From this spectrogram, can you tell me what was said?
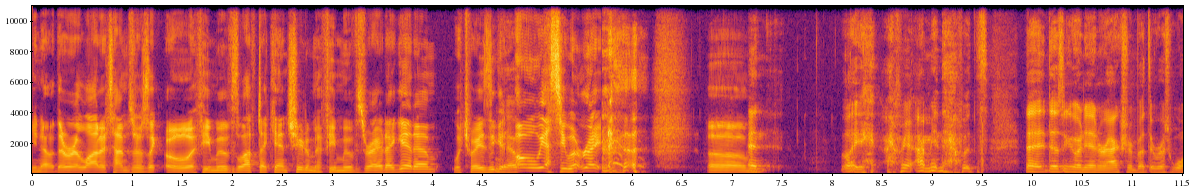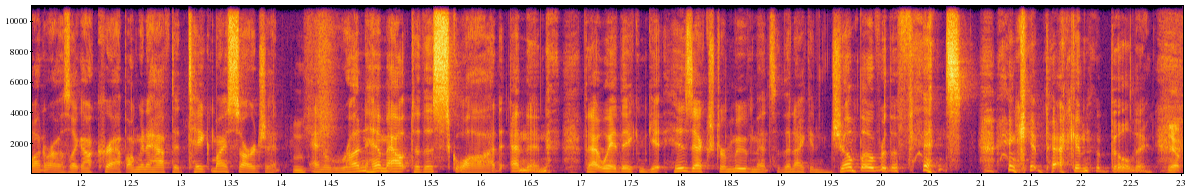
you know there were a lot of times where I was like, oh, if he moves left, I can't shoot him. If he moves right, I get him. Which way is he? going? Yep. Oh, yes, he went right. Um, and like I mean, I mean that would that doesn't go into interaction, but there was one where I was like, oh crap, I'm gonna have to take my sergeant and run him out to the squad, and then that way they can get his extra movement, so then I can jump over the fence and get back in the building. Yep.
